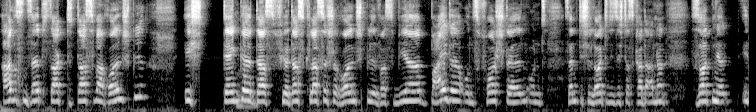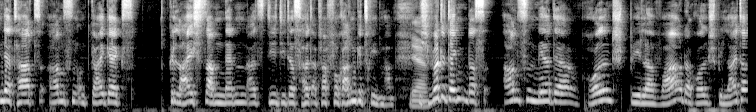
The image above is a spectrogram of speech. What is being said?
Arneson selbst sagt, das war Rollenspiel. Ich denke, mhm. dass für das klassische Rollenspiel, was wir beide uns vorstellen und sämtliche Leute, die sich das gerade anhören, sollten wir in der Tat Arneson und Gygax gleichsam nennen als die, die das halt einfach vorangetrieben haben. Yeah. Ich würde denken, dass Arneson mehr der Rollenspieler war oder Rollenspielleiter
